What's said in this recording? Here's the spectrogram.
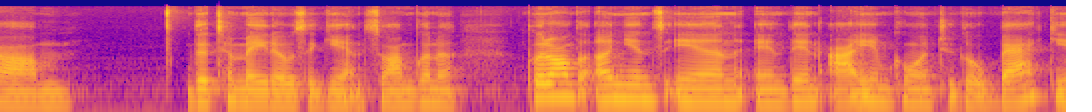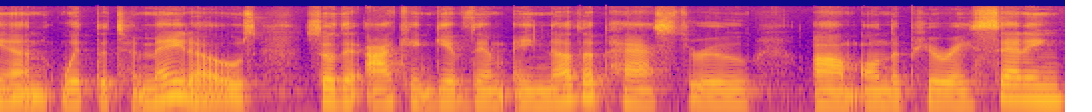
um, the tomatoes again. So I'm going to put all the onions in and then I am going to go back in with the tomatoes so that I can give them another pass through um, on the puree setting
